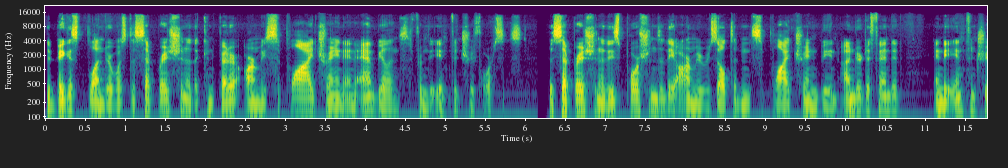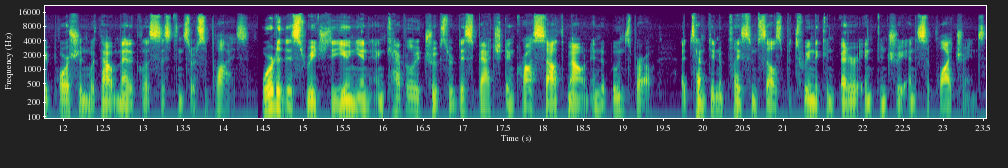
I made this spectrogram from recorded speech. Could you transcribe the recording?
The biggest blunder was the separation of the Confederate Army supply train and ambulance from the infantry forces. The separation of these portions of the Army resulted in the supply train being underdefended and the infantry portion without medical assistance or supplies. Word of this reached the Union, and cavalry troops were dispatched and crossed South Mountain into Boonsboro, attempting to place themselves between the Confederate infantry and supply trains.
